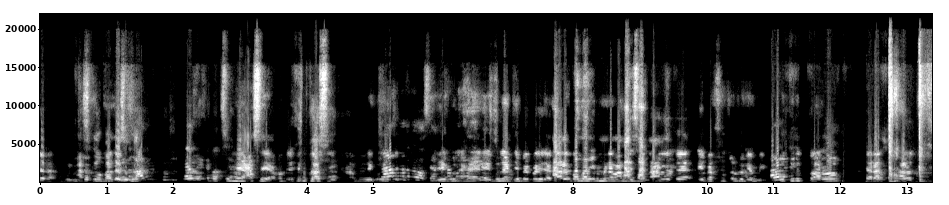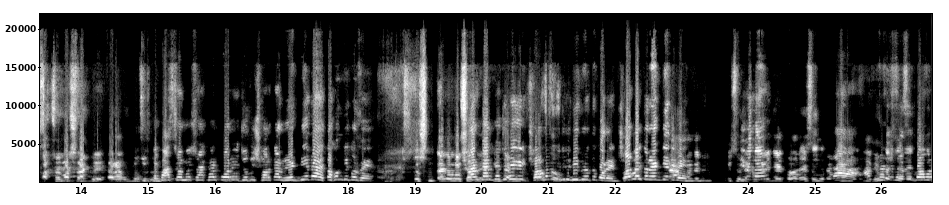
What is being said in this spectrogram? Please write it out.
যারা আজকেও বাজারে তেল দেখতে পাচ্ছেন। হ্যাঁ আছে আমাদের এখানে তো আছে রেগুলার সারা বাজারেও আছে। আমি রেগুলার হ্যাঁ রেগুলার যে ব্যাপারে যারা আরও ম্যাডাম আনছে না হলে তো এই ব্যবসা চলবে কেমনি অতিরিক্ত আরও যারা আরও পাঁচ ছয় মাস রাখবে তারা প্রচুর পাঁচ ছয় মাস রাখার পরে যদি সরকার রেট দিয়ে দেয় তখন কি করবে। সরকারকে যদি সরকারকে যদি বিব্রত করেন সরকার তো রেট দিয়ে দিবে দেওয়া।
